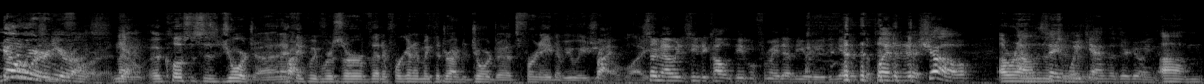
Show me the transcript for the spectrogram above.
nowhere near Florida. us. No, Yeah. uh, closest is Georgia, and I Right. think we've reserved that if we're going to make the drive to Georgia, it's for an AWE show. Right. Like, so now we just need to call the people from AWE to get it to plan a show Around on the the same weekend that they're doing that. Um,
